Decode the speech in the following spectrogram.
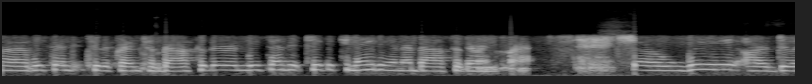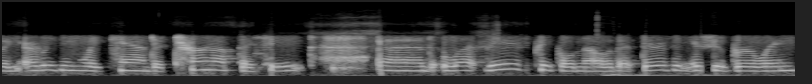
uh, we send it to the French ambassador, and we send it to the Canadian ambassador in France. So we are doing everything we can to turn up the heat and let these people know that there's an issue brewing,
